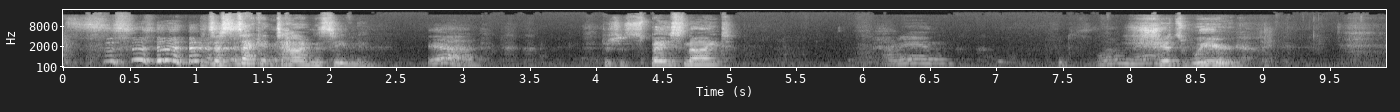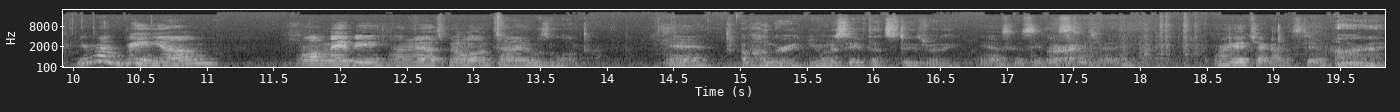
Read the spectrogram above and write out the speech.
It's a second time this evening. Yeah. There's a space night. I mean, just let 'em. Shit's weird. You remember being young? Well, maybe. I don't know. It's been a long time. It was a long time. Yeah. I'm hungry. You want to see if that stew's ready? Yeah, let's go see if this Alright. stuff's ready. We're gonna go check on this stew. All right.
